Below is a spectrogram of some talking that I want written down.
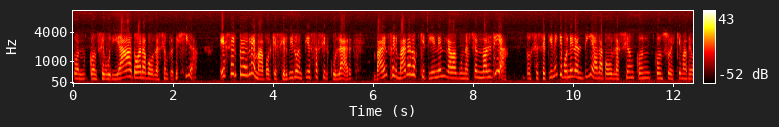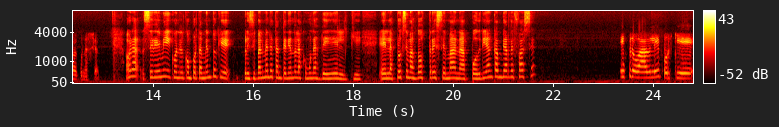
con, con seguridad a toda la población protegida. Ese es el problema, porque si el virus empieza a circular, va a enfermar a los que tienen la vacunación no al día. Entonces se tiene que poner al día a la población con, con sus esquemas de vacunación. Ahora, Seremi, con el comportamiento que principalmente están teniendo las comunas de Elqui, en las próximas dos, tres semanas, ¿podrían cambiar de fase? Es probable porque,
